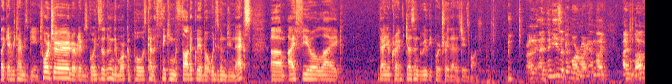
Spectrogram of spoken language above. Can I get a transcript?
Like every time he's being tortured or every time he's going through something, they're more composed, kind of thinking methodically about what he's going to do next. Um, I feel like Daniel Craig doesn't really portray that as James Bond. I, I think he's a bit more rugged, and like I love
